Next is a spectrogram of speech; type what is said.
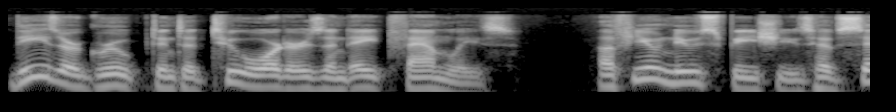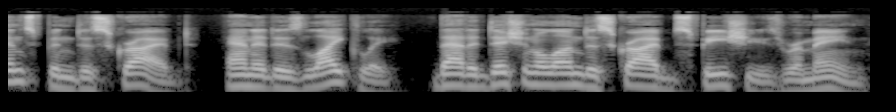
These are grouped into two orders and eight families. A few new species have since been described, and it is likely that additional undescribed species remain.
